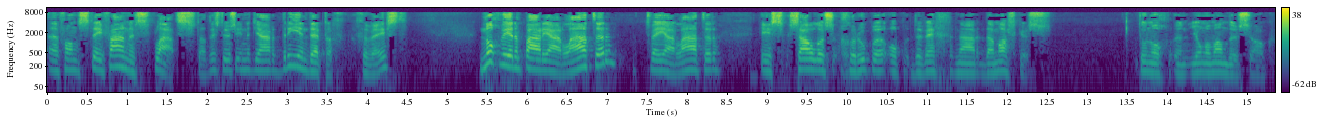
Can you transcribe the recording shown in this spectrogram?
van Stefanus plaats. Dat is dus in het jaar 33 geweest. Nog weer een paar jaar later, twee jaar later, is Saulus geroepen op de weg naar Damascus. Toen nog een jonge man dus ook.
